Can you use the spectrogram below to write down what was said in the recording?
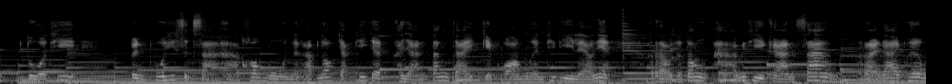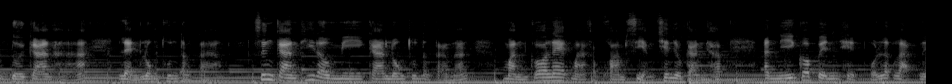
ำตัวที่เป็นผู้ที่ศึกษาหาข้อมูลนะครับ นอกจากที่จะขยันตั้งใจเก็บออมเงินที่ดีแล้วเนี่ย เราจะต้องหาวิธีการสร้างรายได้เพิ่ม โดยการหาแหล่งลงทุนต่างๆ ซึ่งการที่เรามีการลงทุนต่างๆนั้น มันก็แลกมากับความเสี่ยงเช่นเดียวกันครับ อันนี้ก็เป็นเหตุผลหลักๆ ใน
